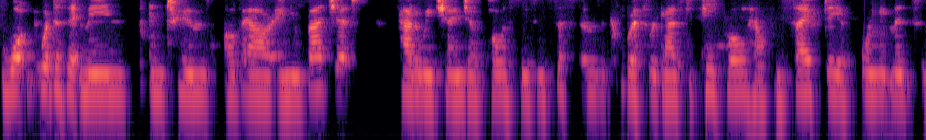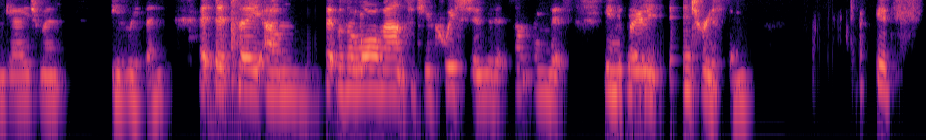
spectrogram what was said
what, what does that mean in terms of our annual budget? How do we change our policies and systems with regards to people, health and safety, appointments, engagement, everything? It, it's a um, that was a long answer to your question, but it's something that's been really interesting. It's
